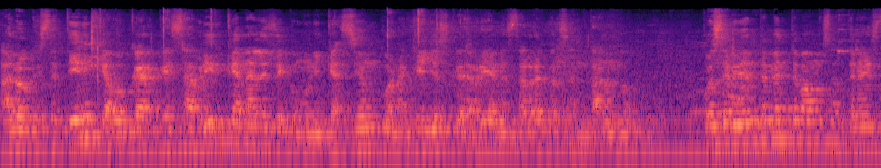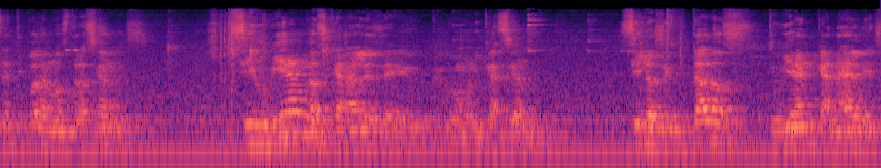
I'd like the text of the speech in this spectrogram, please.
a lo que se tienen que abocar, que es abrir canales de comunicación con aquellos que deberían estar representando, pues evidentemente vamos a tener este tipo de demostraciones. Si hubieran los canales de comunicación, si los diputados tuvieran canales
